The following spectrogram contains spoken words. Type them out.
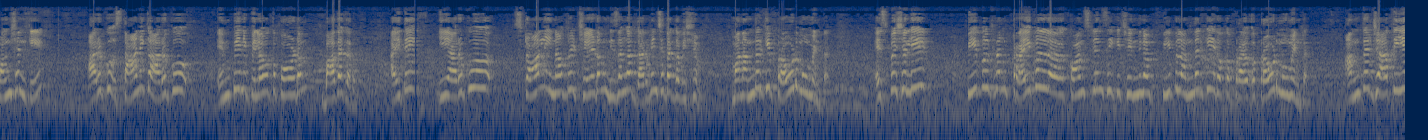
ఫంక్షన్కి అరకు స్థానిక అరకు ఎంపీని పిలవకపోవడం బాధాకరం. అయితే ఈ అరకు స్టాల్ని ఇనాగ్రేట్ చేయడం నిజంగా గర్వించదగ్గ విషయం. మనందరికీ proud moment. Especially people from tribal కాన్స్టిట్యున్సీకి చెందిన పీపుల్ అందరికీ ఇది ఒక ప్రౌడ్ మూమెంట్ uh, అంతర్జాతీయ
